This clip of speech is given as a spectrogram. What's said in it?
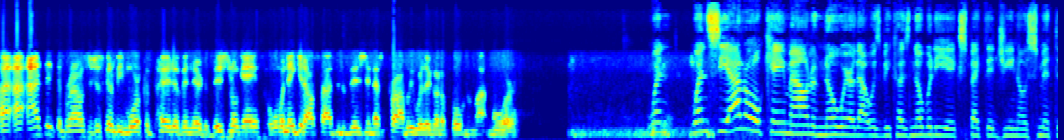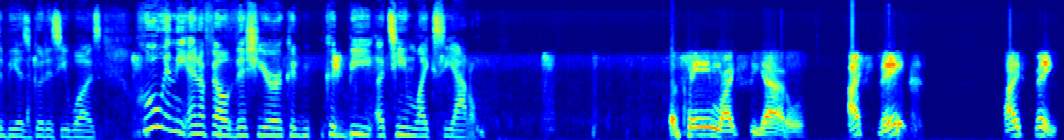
I, I think the Browns are just going to be more competitive in their divisional games. But when they get outside the division, that's probably where they're going to fold a lot more. When when Seattle came out of nowhere, that was because nobody expected Geno Smith to be as good as he was. Who in the NFL this year could could be a team like Seattle? A team like Seattle, I think, I think,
